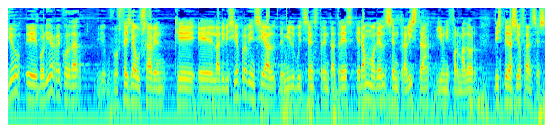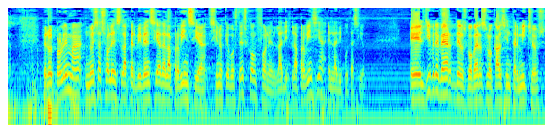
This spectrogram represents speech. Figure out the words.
Jo eh, volia recordar, vostès ja ho saben, que eh, la divisió provincial de 1833 era un model centralista i uniformador d'inspiració francesa. Però el problema no és a soles la pervivència de la província, sinó que vostès confonen la, la província en la diputació. El llibre verd dels governs locals intermitjos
